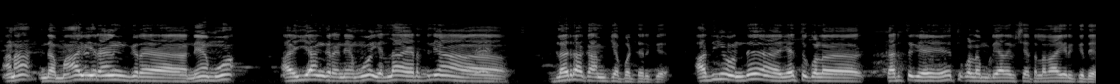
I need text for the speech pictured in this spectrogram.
ஆனால் இந்த மாவீரங்கிற நேமும் ஐயாங்கிற நேமும் எல்லா இடத்துலையும் பிளராக காமிக்கப்பட்டிருக்கு. அதையும் வந்து ஏற்றுக்கொள்ள கருத்துக்கு ஏற்றுக்கொள்ள முடியாத விஷயத்துல தான் இருக்குது.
